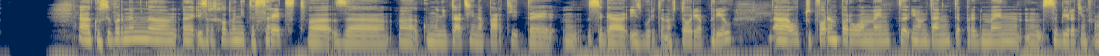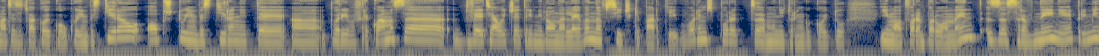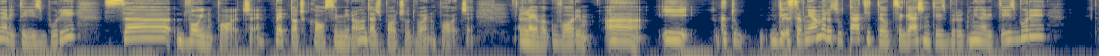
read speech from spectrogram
А ако се върнем на а, изразходваните средства за а, комуникации на партиите, сега изборите на 2 април, а, от отворен парламент имам данните пред мен, събират информация за това кой колко е инвестирал. Общо инвестираните а, пари в реклама са 2,4 милиона лева на всички партии. Говорим според а, мониторинга, който има отворен парламент. За сравнение, при миналите избори са двойно повече. 5.8 милиона, даже повече от двойно повече лева говорим. А, и като сравняваме резултатите от сегашните избори, от миналите избори,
